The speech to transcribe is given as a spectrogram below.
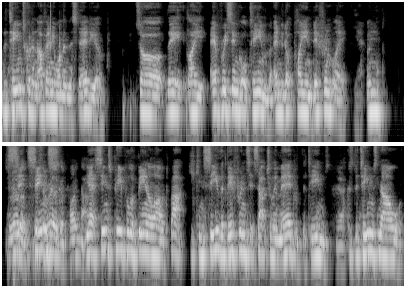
the teams couldn't have anyone in the stadium, so they like every single team ended up playing differently. Yeah. and It's a really, good, si- it's a since really good point. That. yeah, since people have been allowed back, you can see the difference it's actually made with the teams Yeah. because the teams now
